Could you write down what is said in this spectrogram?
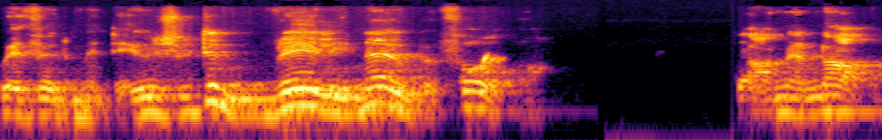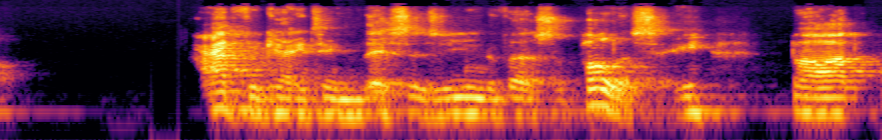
with vitamin D, which we didn't really know before. I mean, I'm not advocating this as a universal policy, but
